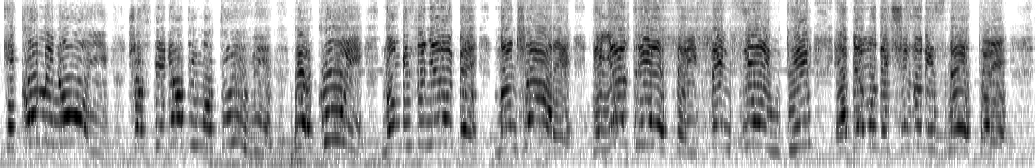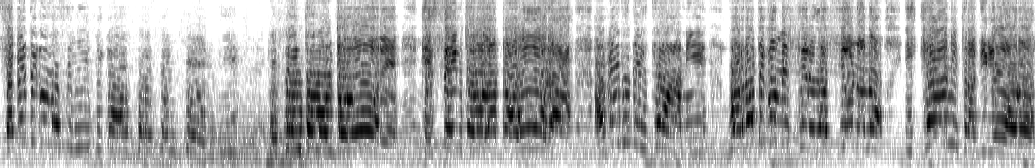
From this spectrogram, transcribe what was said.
che come noi ci ha spiegato i motivi per cui non bisognerebbe mangiare degli altri esseri senzienti e abbiamo deciso di smettere. Sapete cosa significa essere senzienti? Che sentono il dolore, che sentono la paura. Avete dei cani? Guardate come si relazionano i cani tra di loro.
